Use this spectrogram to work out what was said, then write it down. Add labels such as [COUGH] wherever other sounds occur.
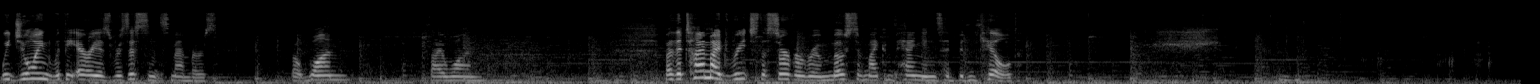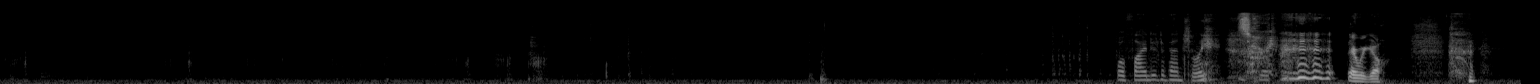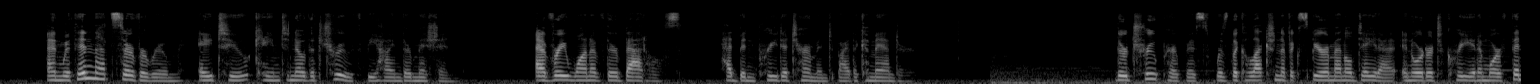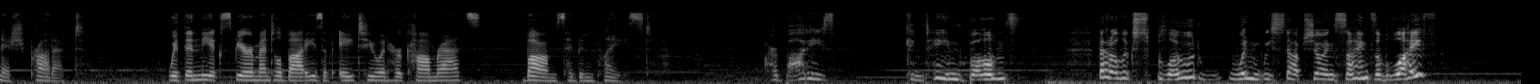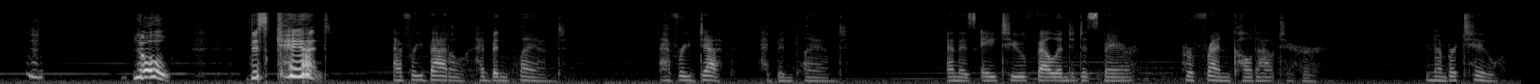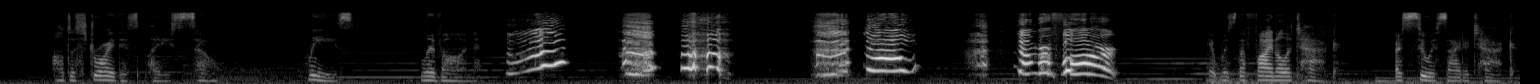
We joined with the area's resistance members, but one by one, by the time I'd reached the server room, most of my companions had been killed. We'll find it eventually. [LAUGHS] Sorry. [LAUGHS] there we go. and within that server room, A2 came to know the truth behind their mission. Every one of their battles had been predetermined by the commander. Their true purpose was the collection of experimental data in order to create a more finished product. Within the experimental bodies of A2 and her comrades, bombs had been placed. Our bodies contain bombs that'll explode when we stop showing signs of life? No! This can't! Every battle had been planned. Every death had been planned. And as A2 fell into despair, her friend called out to her. Number two, I'll destroy this place, so please, live on. [LAUGHS] no! Number four! It was the final attack, a suicide attack.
